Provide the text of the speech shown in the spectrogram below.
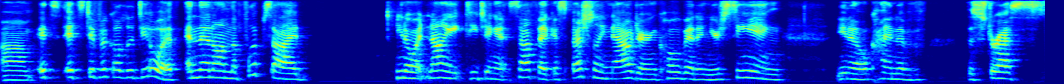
um, it's it's difficult to deal with. And then on the flip side, you know, at night teaching at Suffolk, especially now during COVID, and you're seeing, you know, kind of the stress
